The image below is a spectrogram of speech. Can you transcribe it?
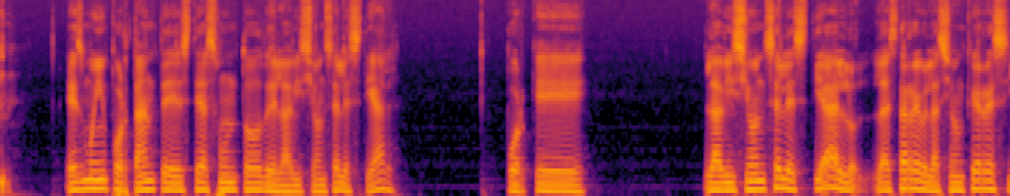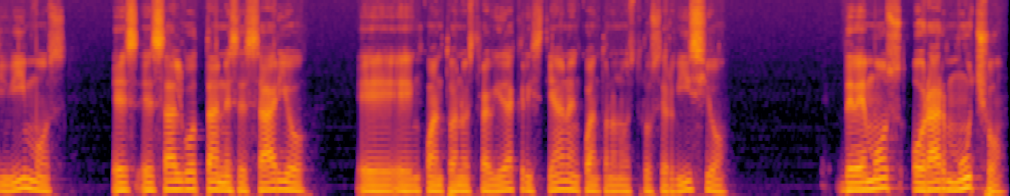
es muy importante este asunto de la visión celestial, porque la visión celestial, esta revelación que recibimos, es, es algo tan necesario eh, en cuanto a nuestra vida cristiana, en cuanto a nuestro servicio. Debemos orar mucho,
